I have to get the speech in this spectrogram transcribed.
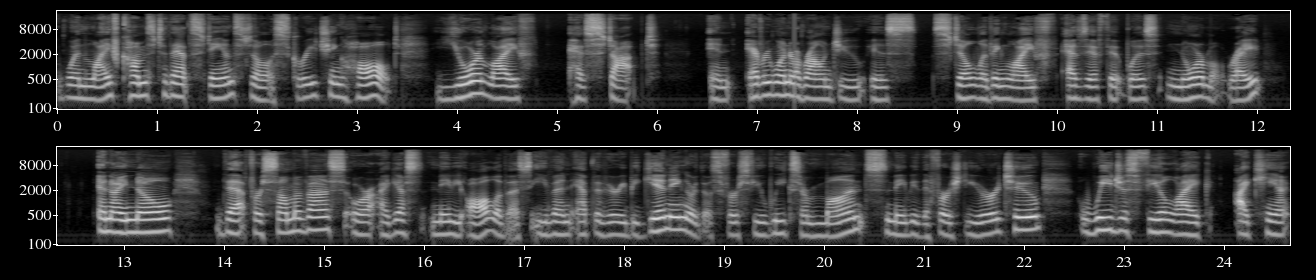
when life comes to that standstill, a screeching halt, your life has stopped and everyone around you is still living life as if it was normal, right? And I know that for some of us, or I guess maybe all of us, even at the very beginning or those first few weeks or months, maybe the first year or two, we just feel like I can't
